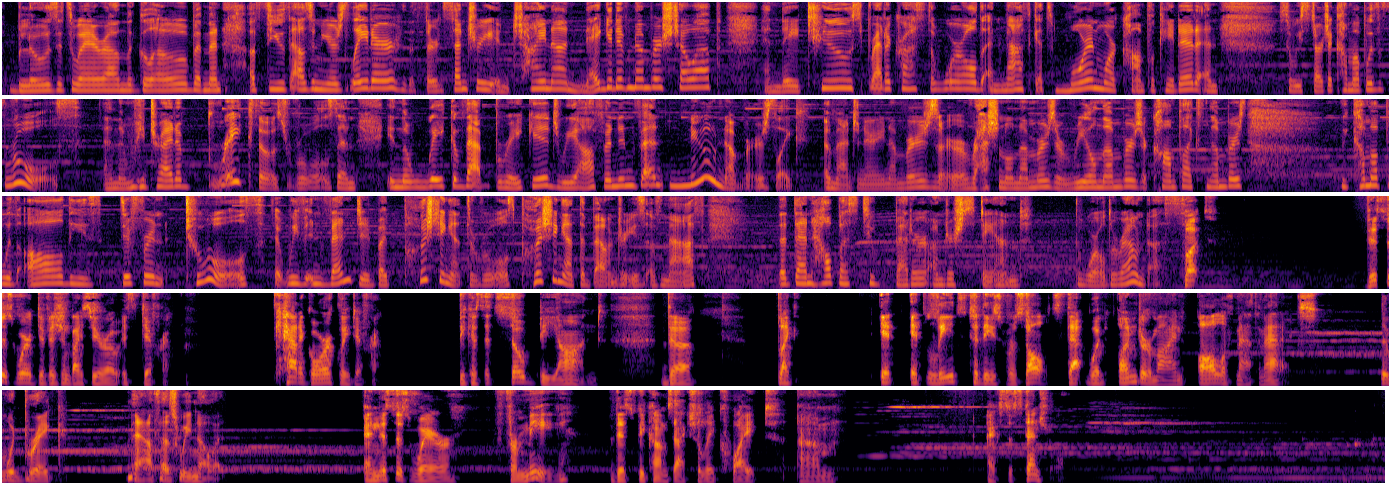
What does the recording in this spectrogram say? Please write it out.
blows its way around the globe. And then a few thousand years later, the third century in China, negative numbers show up and they too spread across the world and math gets more and more complicated. And so we start to come up with rules and then we try to break those rules. And in the wake of that breakage, we often invent new numbers like imaginary numbers or irrational numbers or real numbers or complex numbers. We come up with all these different tools that we've invented by pushing at the rules, pushing at the boundaries of math that then help us to better understand the world around us. But this is where division by zero is different categorically different because it's so beyond the like it it leads to these results that would undermine all of mathematics. It would break math as we know it. And this is where for me this becomes actually quite um, existential.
